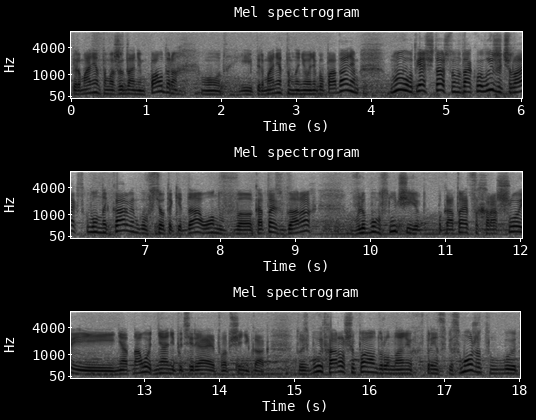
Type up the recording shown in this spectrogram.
перманентным ожиданием паудера вот, и перманентным на него не попаданием. Ну, вот я считаю, что на такой лыже человек, склонный к карвингу, все-таки, да, он, в, катаясь в горах, в любом случае покатается хорошо и ни одного дня не потеряет вообще никак. То есть будет хороший паундер, он на них, в принципе, сможет, будет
